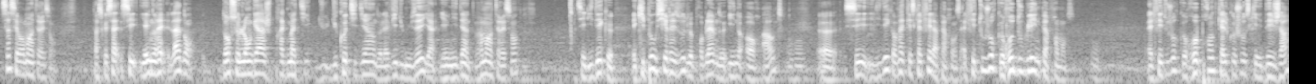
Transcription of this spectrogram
Ça, c'est vraiment intéressant. Parce que ça, il y a une, là, dans, dans ce langage pragmatique du, quotidien, de la vie du musée, il y a, une idée vraiment intéressante. C'est l'idée que, et qui peut aussi résoudre le problème de in or out, mhm. euh, c'est l'idée qu'en fait, qu'est-ce qu'elle fait la performance? Elle fait toujours que redoubler une performance. Mhm. Elle fait toujours que reprendre quelque chose qui est déjà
